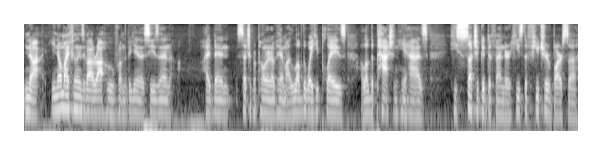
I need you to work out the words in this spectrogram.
You know, you know my feelings about Rahu from the beginning of the season. I've been such a proponent of him. I love the way he plays. I love the passion he has. He's such a good defender. He's the future of Barca.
